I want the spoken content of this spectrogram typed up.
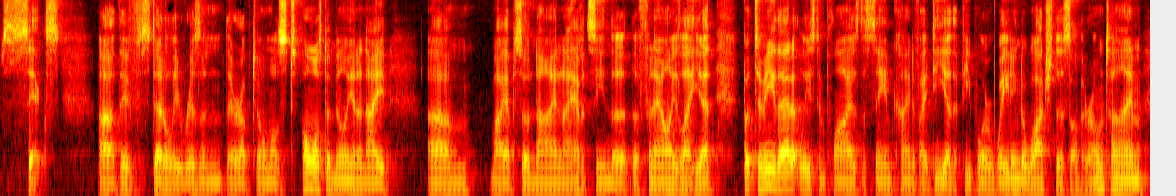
six. Uh, they've steadily risen. They're up to almost almost a million a night. Um, by episode nine, and I haven't seen the the finale light yet. But to me, that at least implies the same kind of idea that people are waiting to watch this on their own time,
